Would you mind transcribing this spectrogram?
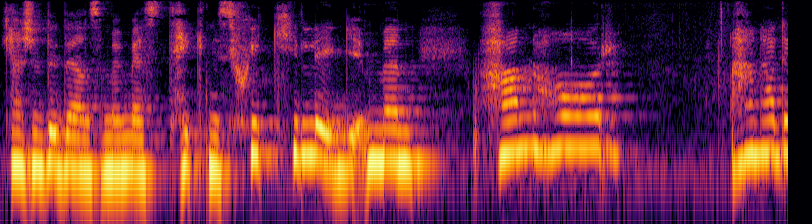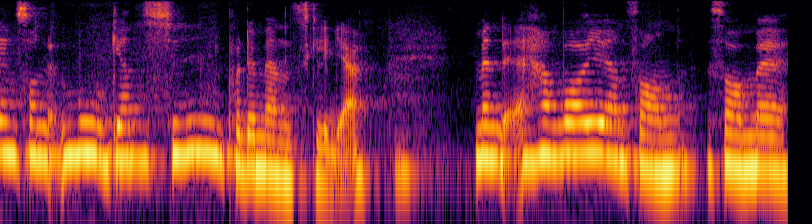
Kanske inte den som är mest tekniskt skicklig, men han har han hade en sån mogen syn på det mänskliga. Men han var ju en sån som eh,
